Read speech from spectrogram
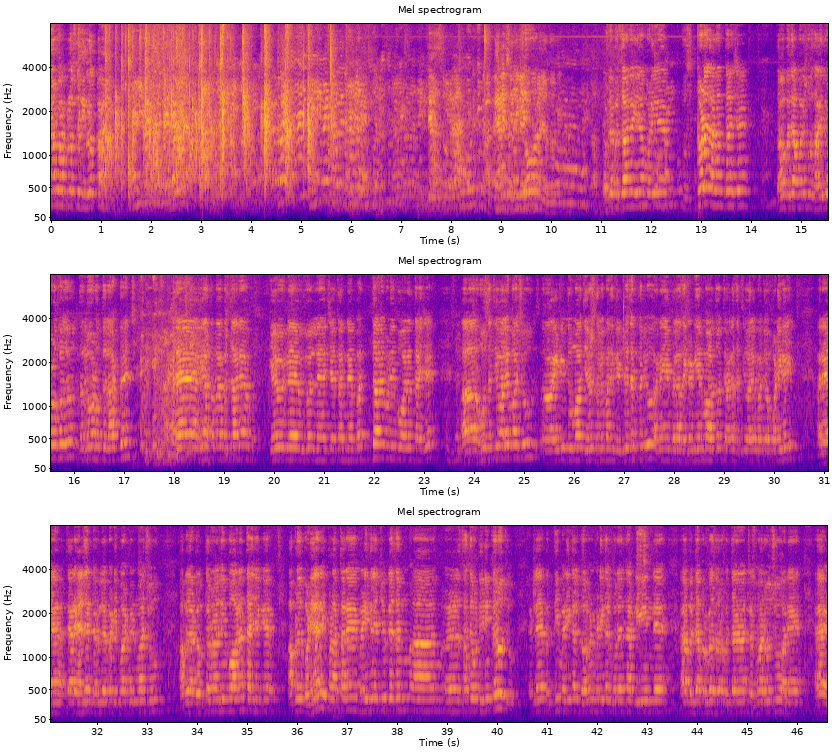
દીકરાનો los સાથે છેલ્લી બેન. તમને બધાને અહીંયા મળીને આનંદ થાય છે. તમે બધા મને બહુ સાહિત્ય ઓળખો છો. ધ બેન્ચ અને અહીંયા તમે બધાને કેયુર ને ઉજ્જવલ ને ચેતન ને બધાને મળીને બહુ આનંદ થાય છે. હું સચિવાલયમાં છું. એટી ટુમાં જેરોસ કોલેજમાંથી ગ્રેજ્યુએશન કર્યું અને એ પહેલા સેકન્ડ યરમાં હતો. ત્યારે સચિવાલયમાં જોબ મળી ગઈ. અને અત્યારે હેલ્થ એન્ડ વેલફેર ડિપાર્ટમેન્ટમાં છું. આ બધા ડોક્ટરોને બહુ આનંદ થાય છે કે આપણે ભણ્યા નહીં, પણ અત્યારે મેડિકલ એજ્યુકેશન સાથે હું ડીલિંગ કરું છું. એટલે બધી મેડિકલ ગવર્મેન્ટ મેડિકલ કોલેજના ડીન ને બધા પ્રોફેસરો બધા ચશ્મા રહું છું અને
